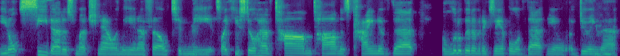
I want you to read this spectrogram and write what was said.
you don't see that as much now in the NFL to me. It's like you still have Tom. Tom is kind of that, a little bit of an example of that, you know, of doing mm-hmm. that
